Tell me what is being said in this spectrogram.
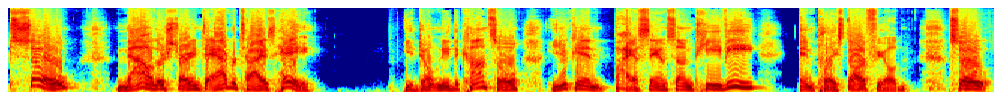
So now they're starting to advertise hey, you don't need the console. You can buy a Samsung TV and play Starfield. So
